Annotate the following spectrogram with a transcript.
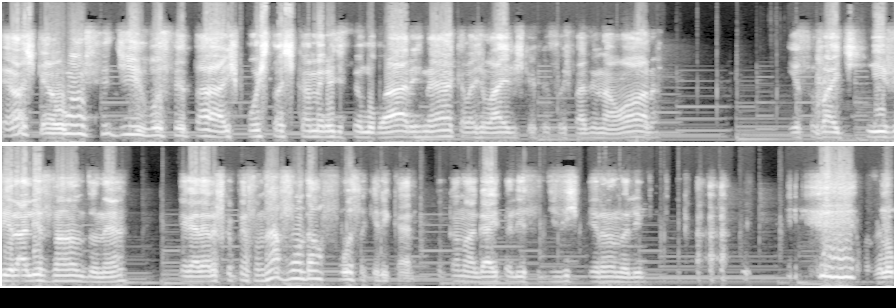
Eu acho que é o lance de você estar tá exposto às câmeras de celulares, né? Aquelas lives que as pessoas fazem na hora. Isso vai te viralizando, né? E a galera fica pensando, ah, vamos dar uma força àquele cara tocando a gaita ali, se desesperando ali. Tá fazendo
